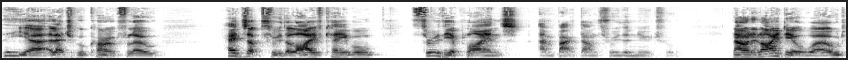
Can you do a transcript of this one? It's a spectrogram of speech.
the uh, electrical current flow heads up through the live cable, through the appliance, and back down through the neutral. Now, in an ideal world,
